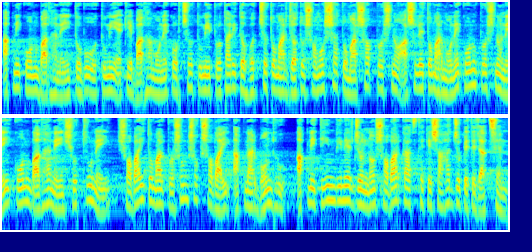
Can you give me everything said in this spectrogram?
আপনি কোন বাধা নেই, তবুও তুমি একে বাধা মনে করছ, তুমি প্রতারিত হচ্ছ, তোমার যত সমস্যা, তোমার সব প্রশ্ন, আসলে তোমার মনে কোন প্রশ্ন নেই, কোন বাধা নেই, শত্রু নেই, সবাই তোমার প্রশংসক, সবাই আপনার বন্ধু, আপনি তিন দিনের জন্য সবার কাছ থেকে সাহায্য পেতে যাচ্ছেন,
